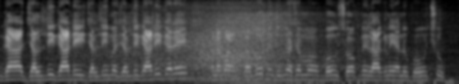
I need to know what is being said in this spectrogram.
ગા, જલ્દી ગાડી, જલ્દીમાં જલ્દી ગાડી કરે. અને અમારા ખગોળની દુર્ગાશામાં બહુ શોખની લાગણી અનુભવું છું.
